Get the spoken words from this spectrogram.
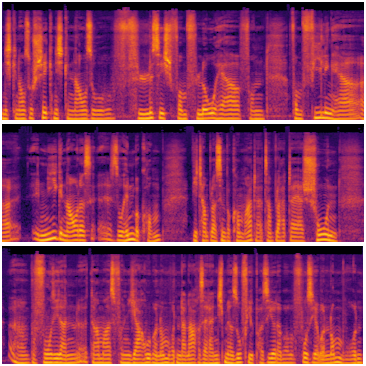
nicht genauso schick, nicht genauso flüssig vom Flow her, vom, vom Feeling her, äh, nie genau das äh, so hinbekommen, wie Tumblr es hinbekommen hat. Tumblr hat da ja schon, äh, bevor sie dann damals von Yahoo übernommen wurden, danach ist ja dann nicht mehr so viel passiert, aber bevor sie übernommen wurden,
